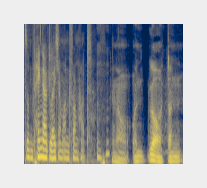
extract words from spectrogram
so einen Hänger gleich am Anfang hat. Genau. Und ja, dann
